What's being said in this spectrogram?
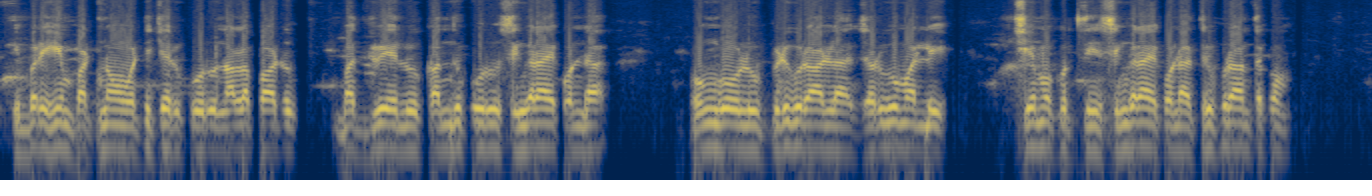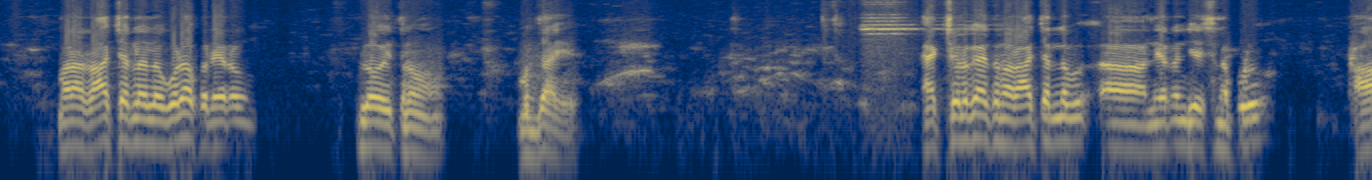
ఇబ్రహీంపట్నం వట్టి చెరుకూరు నల్లపాడు బద్వేలు కందుకూరు సింగరాయకొండ ఒంగోలు పిడుగురాళ్ళ జరుగుమల్లి చీమకుర్తి సింగరాయకొండ త్రిపురాంతకం మన రాచర్లలో కూడా ఒక నేరంలో ఇతను ముద్దాయి. యాక్చువల్గా ఇతను రాచర్ల నేరం చేసినప్పుడు ఆ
